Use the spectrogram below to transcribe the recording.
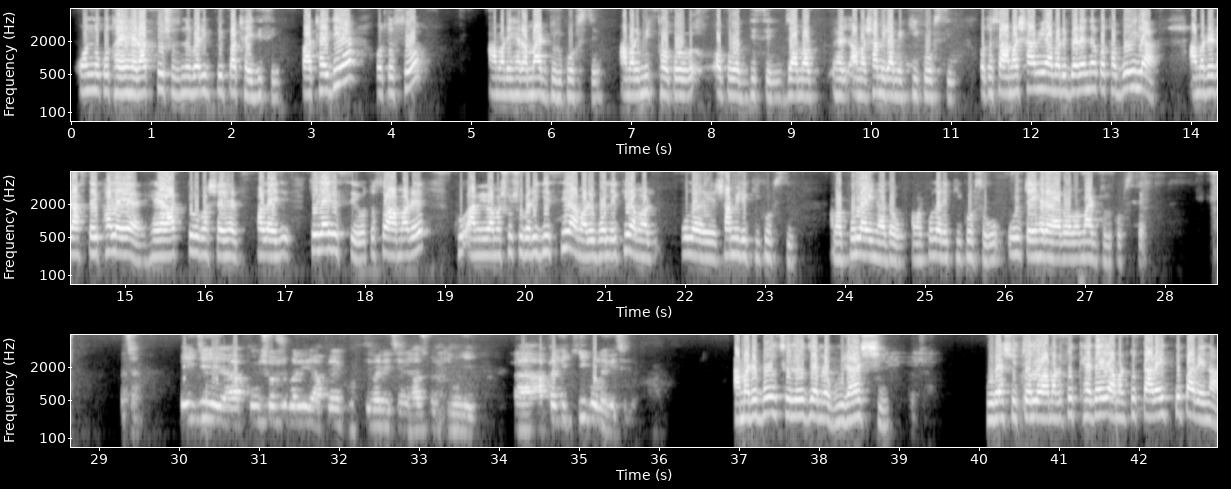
অন্য কোথায় হ্যাঁ আত্মীয় স্বজনের বাড়িতে পাঠাই দিছি। পাঠাই দিয়ে অথচ আমার হেরা মারধর করছে। আমার মিথ্যা অপ- অপবাদ দিছে যে আমার আমার স্বামীর আমি কি করছি। অথচ আমার স্বামী আমার বেড়ানোর কথা বইলা আমারে রাস্তায় ফালাইয়া হ্যাঁ আত্মীয় বাসায় হ্যাঁ ফালাই চলে গেছে। অথচ আমারে আমি আমার শ্বশুর বাড়ি গেছি, আমারে বলে কি আমার পোলা স্বামীরে কি করছি? আমার পোলাই না দাও, আমার পোলারে কি করছ? উল্টাই হেরা আরও আমার মারধর করছে। আচ্ছা। এই যে আপনি শ্বশুর বাড়ি আপনি ঘুরতে বেরিয়েছেন হাজবেন্ডকে নিয়ে আপনাকে কি বলে গেছিল? আমারে বলছিল যে আমরা ঘুরে আসি। আচ্ছা। ঘুরে আসি চলো আমার তো খেদাই আমার তো তাড়াইতে পারে না।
